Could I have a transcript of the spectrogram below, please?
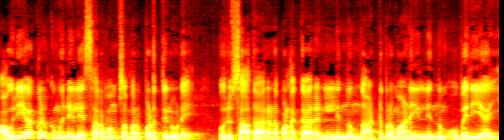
ഔലിയാക്കൾക്ക് മുന്നിലെ സർവം സമർപ്പണത്തിലൂടെ ഒരു സാധാരണ പണക്കാരനിൽ നിന്നും നാട്ടുപ്രമാണിയിൽ നിന്നും ഉപരിയായി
